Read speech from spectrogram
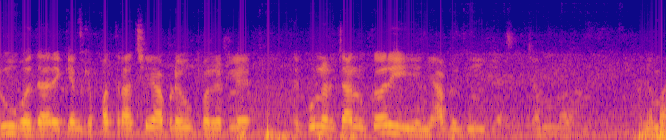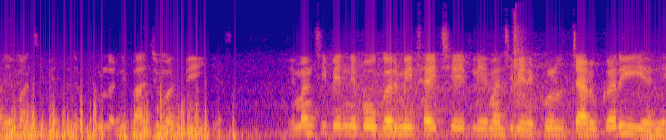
લૂ વધારે, કેમ કે પતરા છે આપણે ઉપર એટલે કુલર ચાલુ કરી અને આપણે બે ગયા છે જમવા. અને અમારે હેમાંસીબેન તો કુલરની બાજુમાં જ બે ગયા છે. હેમાંસીબેનને બહુ ગરમી થાય છે એટલે હેમાંસીબેને કુલર ચાલુ કરી અને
